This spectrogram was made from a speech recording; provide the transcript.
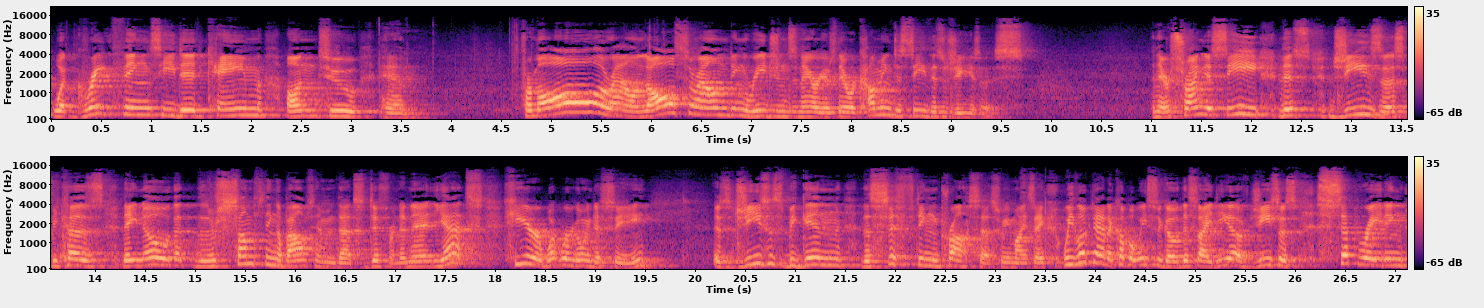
what great things he did, came unto him. From all around, all surrounding regions and areas, they were coming to see this Jesus. And they were trying to see this Jesus because they know that there's something about him that's different. And yet, here, what we're going to see is Jesus begin the sifting process, we might say. We looked at a couple weeks ago this idea of Jesus separating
